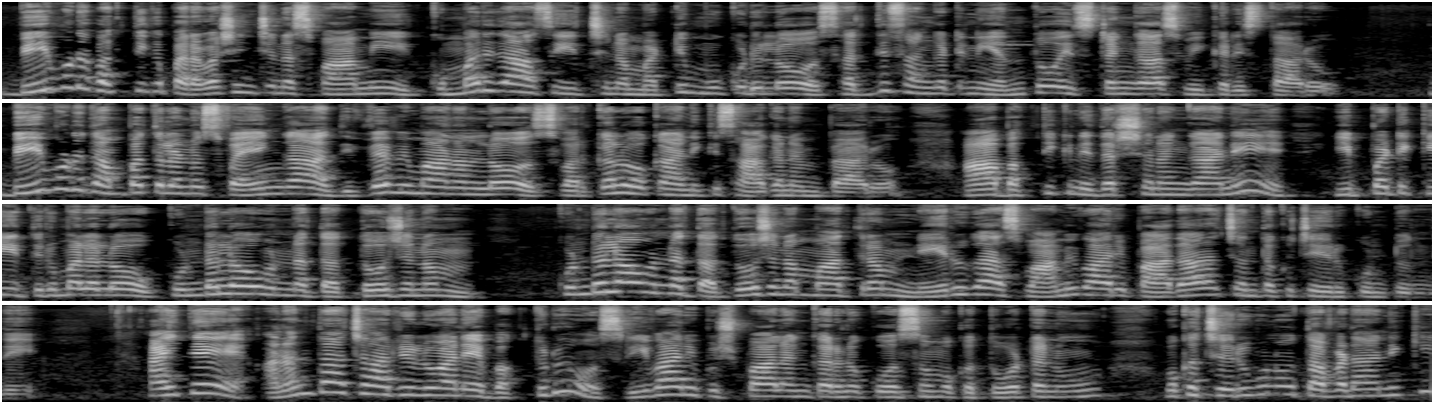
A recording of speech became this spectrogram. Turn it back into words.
భీముడు భక్తికి పరవశించిన స్వామి కుమ్మరిదాసి ఇచ్చిన మట్టి మూకుడిలో సద్ది సంగటిని ఎంతో ఇష్టంగా స్వీకరిస్తారు. భీముడు దంపతులను స్వయంగా దివ్య విమానంలో స్వర్గలోకానికి సాగనంపారు. ఆ భక్తికి నిదర్శనంగానే ఇప్పటికీ తిరుమలలో కుండలో ఉన్న దద్దోజనం కుండలో ఉన్న దద్దోజనం మాత్రం నేరుగా స్వామివారి పాదాల చెంతకు చేరుకుంటుంది. అయితే అనంతాచార్యులు అనే భక్తుడు శ్రీవారి పుష్పాలంకరణ కోసం ఒక తోటను ఒక చెరువును తవ్వడానికి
